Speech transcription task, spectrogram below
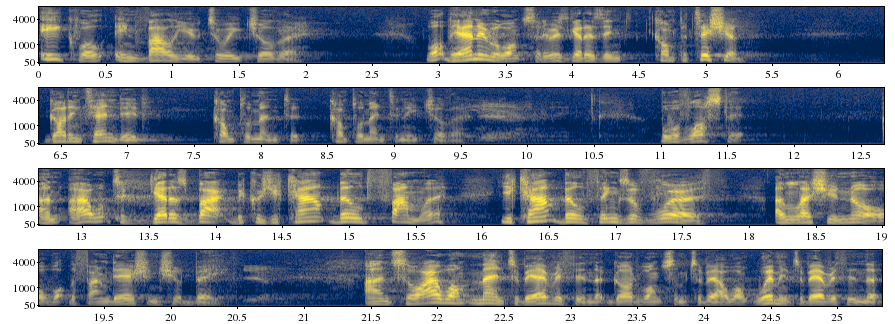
equal in value to each other. What the enemy wants to do is get us in competition. God intended complementing each other. But we've lost it. And I want to get us back because you can't build family, you can't build things of worth unless you know what the foundation should be. And so I want men to be everything that God wants them to be. I want women to be everything that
